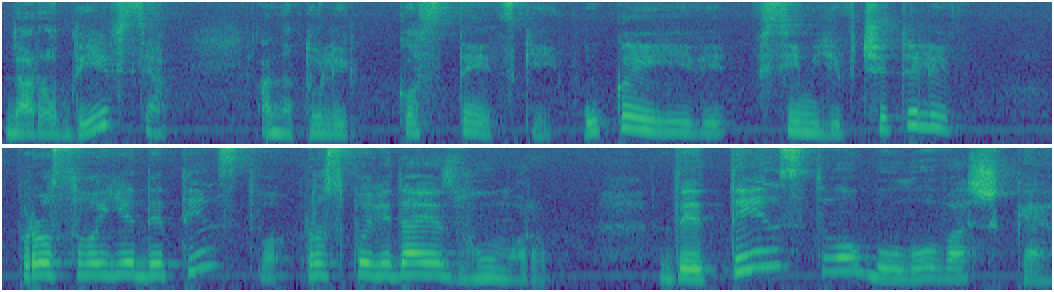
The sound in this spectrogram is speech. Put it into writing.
Народився Анатолій Костецький у Києві в сім'ї вчителів. Про своє дитинство розповідає з гумором. Дитинство було важке.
